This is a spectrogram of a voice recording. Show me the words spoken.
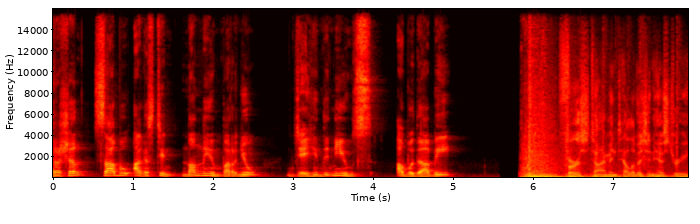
ട്രഷർ സാബു അഗസ്റ്റിൻ നന്ദിയും പറഞ്ഞു. Jai Hind news Abu Dhabi. First time in television history,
